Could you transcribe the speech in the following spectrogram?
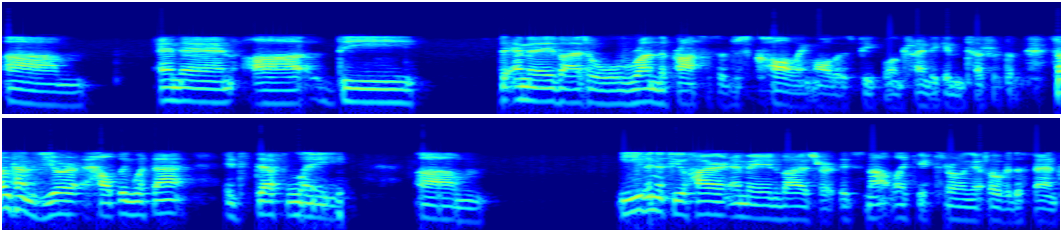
Um, and then uh, the the M&A advisor will run the process of just calling all those people and trying to get in touch with them. Sometimes you're helping with that. It's definitely, um, even if you hire an M&A advisor, it's not like you're throwing it over the fence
